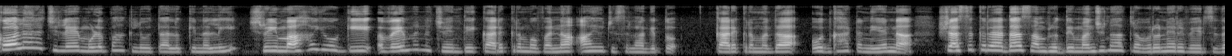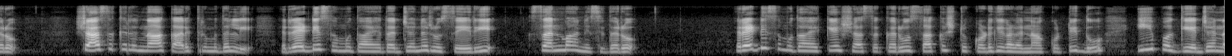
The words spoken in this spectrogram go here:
ಕೋಲಾರ ಜಿಲ್ಲೆ ಮುಳಬಾಗಿಲು ತಾಲೂಕಿನಲ್ಲಿ ಶ್ರೀ ಮಹಾಯೋಗಿ ವೇಮನ ಜಯಂತಿ ಕಾರ್ಯಕ್ರಮವನ್ನು ಆಯೋಜಿಸಲಾಗಿತ್ತು. ಕಾರ್ಯಕ್ರಮದ ಉದ್ಘಾಟನೆಯನ್ನ ಶಾಸಕರಾದ ಸಮೃದ್ಧಿ ಮಂಜುನಾಥ್ ರವರು ನೆರವೇರಿಸಿದರು. ಶಾಸಕರನ್ನ ಕಾರ್ಯಕ್ರಮದಲ್ಲಿ ರೆಡ್ಡಿ ಸಮುದಾಯದ ಜನರು ಸೇರಿ ಸನ್ಮಾನಿಸಿದರು. ರೆಡ್ಡಿ ಸಮುದಾಯಕ್ಕೆ ಶಾಸಕರು ಸಾಕಷ್ಟು ಕೊಡುಗೆಗಳನ್ನು ಕೊಟ್ಟಿದ್ದು ಈ ಬಗ್ಗೆ ಜನ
